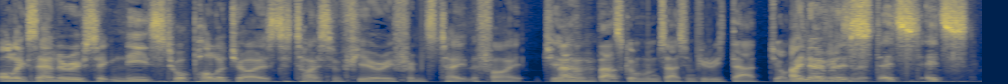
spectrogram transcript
Alexander Usyk needs to apologise to Tyson Fury for him to take the fight. Do you That- know? that's come from Tyson Fury's dad, John. I know, Fury, but it's it? it's it's th- th-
